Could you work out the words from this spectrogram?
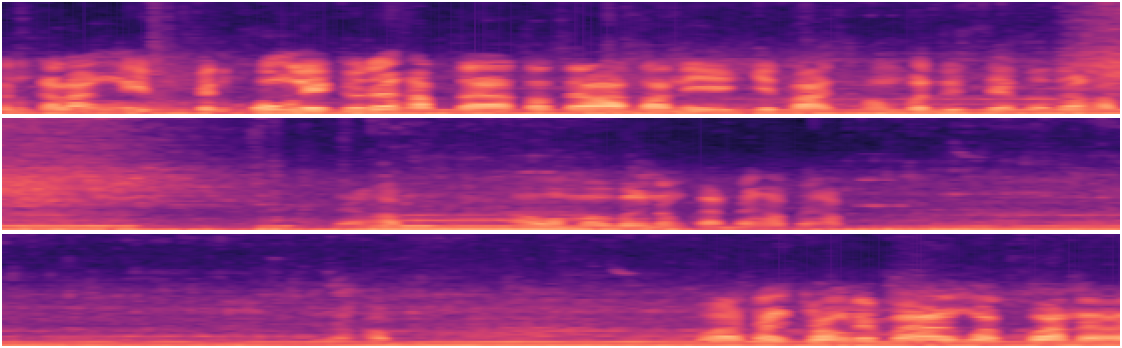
เป็นกำลังเป็นโครงเหล็กอยู่ด้วยครับ แต่ตอนแต่ว่าตอนนี้คิดว่าของเพิ่นสิดเสร็จแล้วนะครับนะครับ เอามาเบิ่งน้ำกันนะครับนะครับนะครับว่าทั้งช่องได้มาวัดควันอะ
